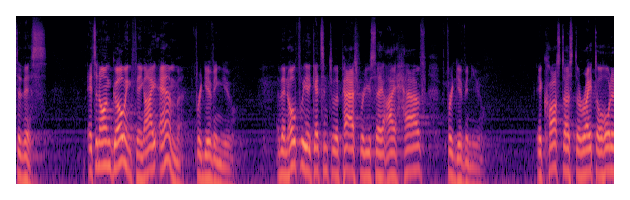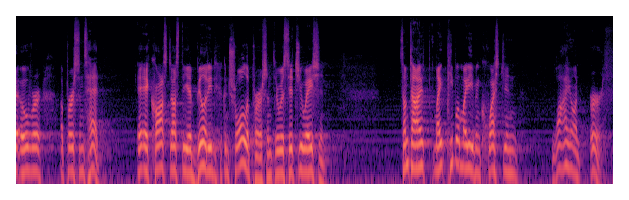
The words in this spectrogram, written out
to this. It's an ongoing thing. I am forgiving you. And then hopefully it gets into a past where you say, I have forgiven you. It cost us the right to hold it over a person's head. It cost us the ability to control a person through a situation. Sometimes might, people might even question why on earth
